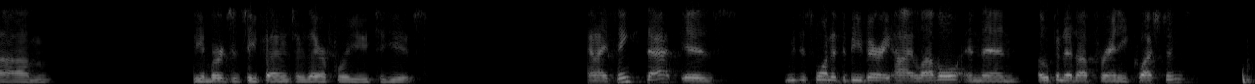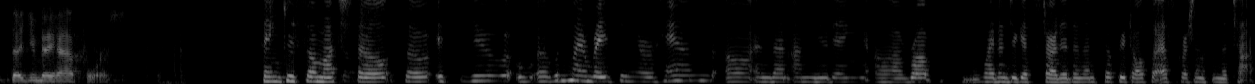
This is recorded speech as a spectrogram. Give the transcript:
um, the emergency phones are there for you to use. And I think that is, we just wanted to be very high level and then open it up for any questions that you may have for us. Thank you so much, Phil. So if you uh, wouldn't mind raising your hand uh, and then unmuting, uh, Rob, why don't you get started? And then feel free to also ask questions in the chat.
